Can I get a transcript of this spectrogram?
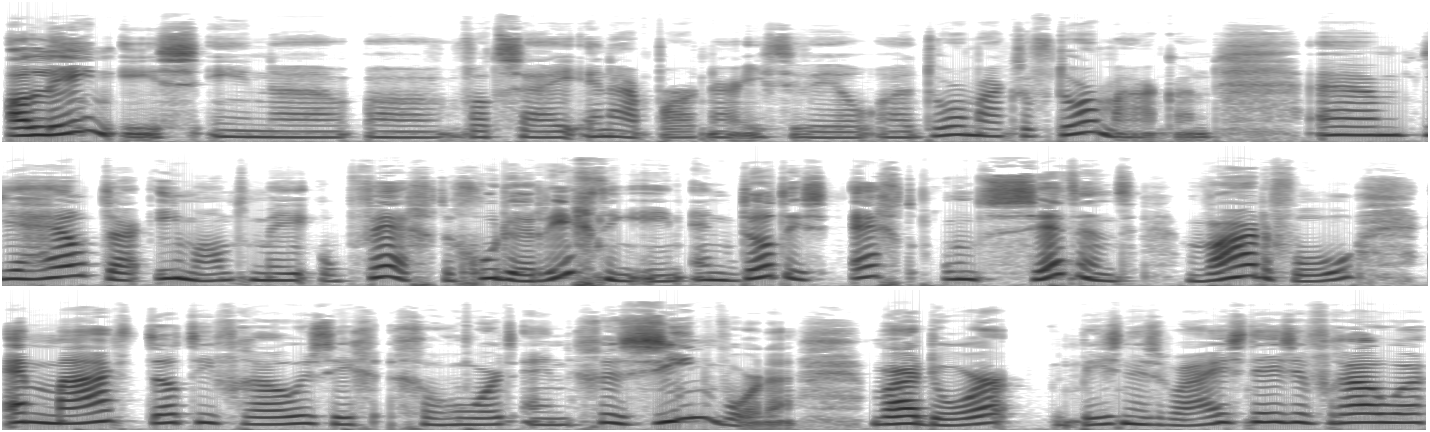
alleen is in uh, uh, wat zij en haar partner eventueel doormaakt of doormaken. Um, je helpt daar iemand mee op weg, de goede richting in. En dat is echt ontzettend waardevol en maakt dat die vrouwen zich gehoord en gezien worden. Waardoor business-wise deze vrouwen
